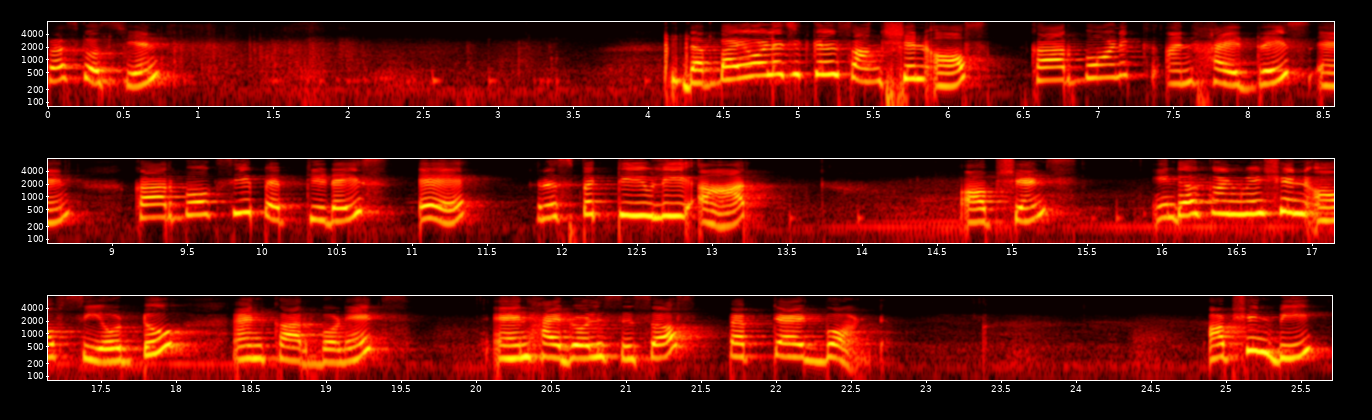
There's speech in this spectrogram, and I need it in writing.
First question the biological function of carbonic anhydrase and carboxypeptidase A respectively are respectively are options interconversion of CO2 and carbonates and hydrolysis of peptide bond. Option B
